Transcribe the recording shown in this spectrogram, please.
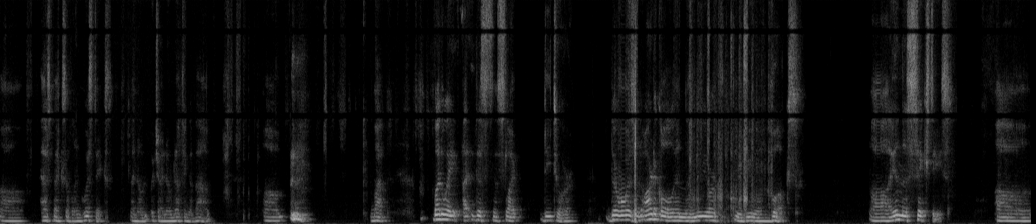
uh, aspects of linguistics. I know, which I know nothing about. Um, But by the way, I, this is a slight detour. There was an article in the New York Review of Books uh, in the 60s uh,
